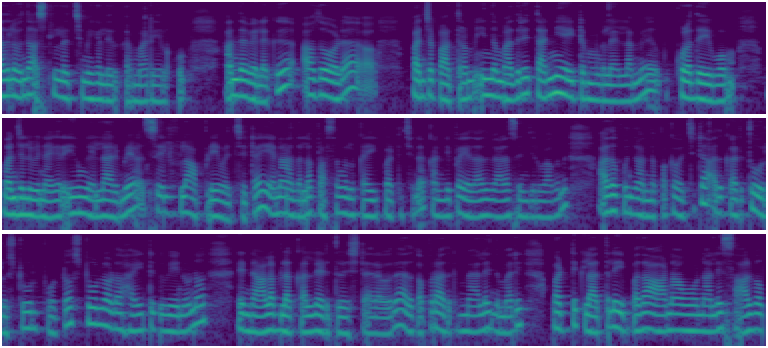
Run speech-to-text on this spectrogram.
அதில் வந்து அஷ்டலட்சுமிகள் இருக்கிற மாதிரி இருக்கும். அந்த விளக்கு அதோட பஞ்சபாத்திரம் இந்த மாதிரி தண்ணி ஐட்டம்கள் எல்லாமே குலதெய்வம் மஞ்சள் விநாயகர் இவங்க எல்லாருமே செல்ஃபில் அப்படியே வச்சுட்டேன் ஏன்னா அதெல்லாம் பசங்களுக்கு கைப்பட்டுச்சுன்னா கண்டிப்பாக ஏதாவது வேலை செஞ்சுருவாங்கன்னு அதை கொஞ்சம் அந்த பக்கம் வச்சுட்டு அதுக்கு அடுத்து ஒரு ஸ்டூல் போட்டோம். ஸ்டூலோட ஹைட்டுக்கு வேணும்னா ரெண்டு ஆலப்பில் கல் எடுத்து வச்சிட்டார் அவர். அதுக்கப்புறம் அதுக்கு மேலே இந்த மாதிரி பட்டு கிளாத்தில் இப்போ தான் ஆனாவோனாலே சால்வை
